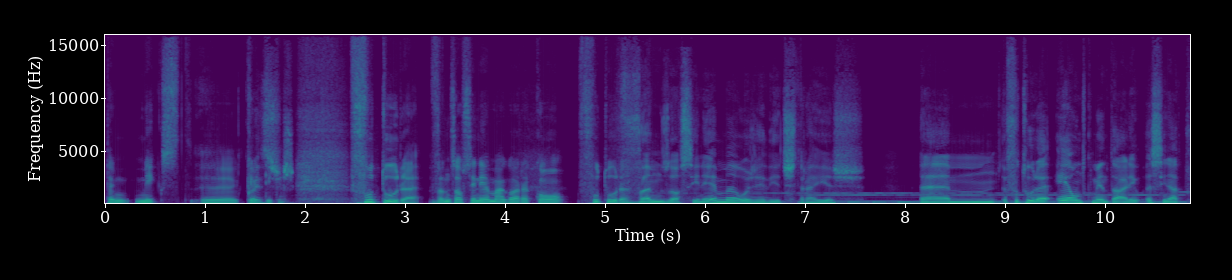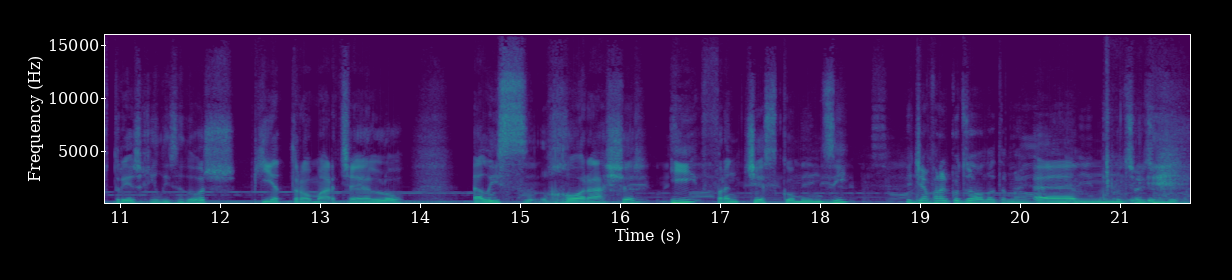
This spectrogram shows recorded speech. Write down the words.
tem mixed eh, críticas. Futura. Vamos ao cinema agora com Futura. Vamos ao cinema, hoje é dia de estreias. A Futura é um documentário assinado por três realizadores: Pietro Marcello, Alice Roracher e Francesco Munzi. E Gianfranco Zola também. Na produção executiva.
